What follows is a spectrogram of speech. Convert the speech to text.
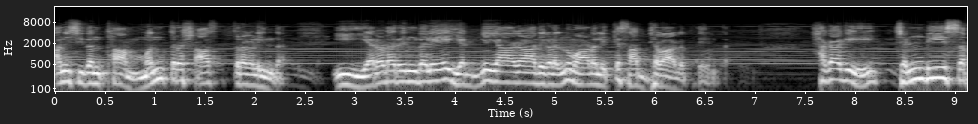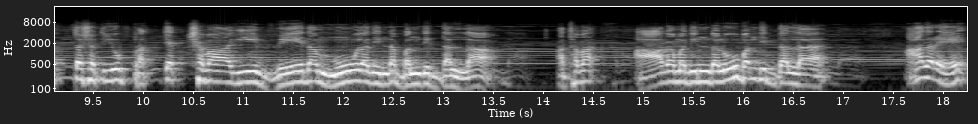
ಅನಿಸಿದಂಥ ಮಂತ್ರಶಾಸ್ತ್ರಗಳಿಂದ ಈ ಎರಡರಿಂದಲೇ ಯಜ್ಞಯಾಗಾದಿಗಳನ್ನು ಮಾಡಲಿಕ್ಕೆ ಸಾಧ್ಯವಾಗುತ್ತೆ ಅಂತ. ಹಾಗಾಗಿ ಚಂಡಿ ಸಪ್ತಶತಿಯು ಪ್ರತ್ಯಕ್ಷವಾಗಿ ವೇದ ಮೂಲದಿಂದ ಬಂದಿದ್ದಲ್ಲ ಅಥವಾ ಆಗಮದಿಂದಲೂ ಬಂದಿದ್ದಲ್ಲ. ಆದರೆ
